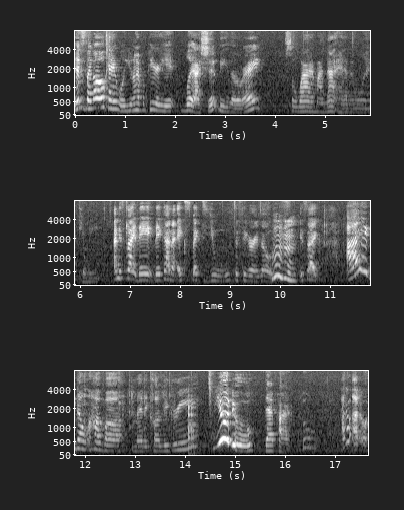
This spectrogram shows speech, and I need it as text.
they're just like, oh, okay, well, you don't have a period. But I should be, though, right? So why am I not having one? Can we? And it's like they, they kind of expect you to figure it out. Mm-hmm. It's like, I don't have a medical degree. You do. That part. I don't, I don't,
